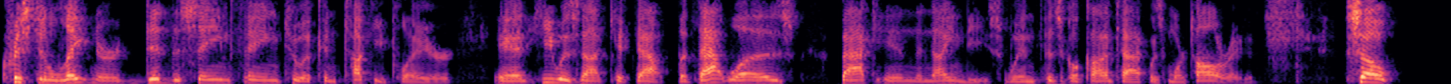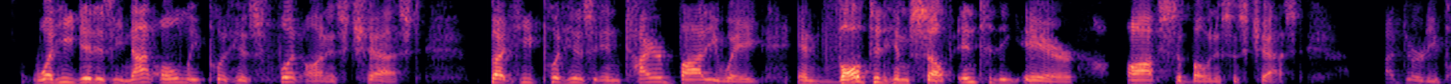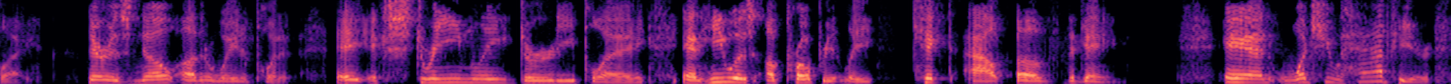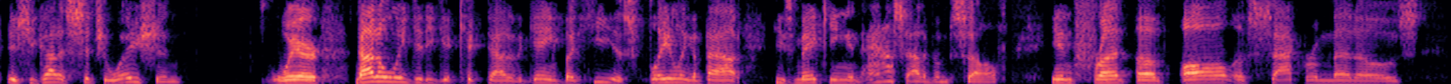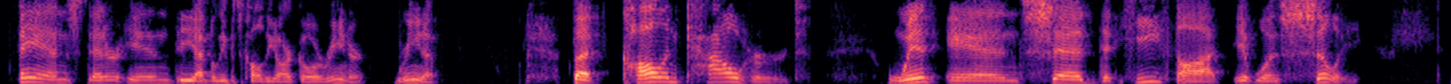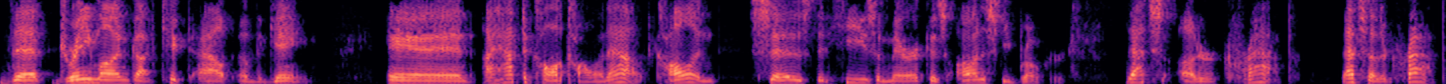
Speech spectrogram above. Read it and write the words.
Christian Laettner did the same thing to a Kentucky player, and he was not kicked out. But that was back in the 90s when physical contact was more tolerated. So, what he did is he not only put his foot on his chest, but he put his entire body weight and vaulted himself into the air off Sabonis's chest. A dirty play. There is no other way to put it. A extremely dirty play, and he was appropriately kicked out of the game. And what you have here is you got a situation where not only did he get kicked out of the game, but he is flailing about. He's making an ass out of himself in front of all of Sacramento's fans that are in the, I believe it's called the Arco Arena. Arena. But Colin Cowherd went and said that he thought it was silly that Draymond got kicked out of the game. And I have to call Colin out. Colin says that he's America's honesty broker. That's utter crap. That's utter crap.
